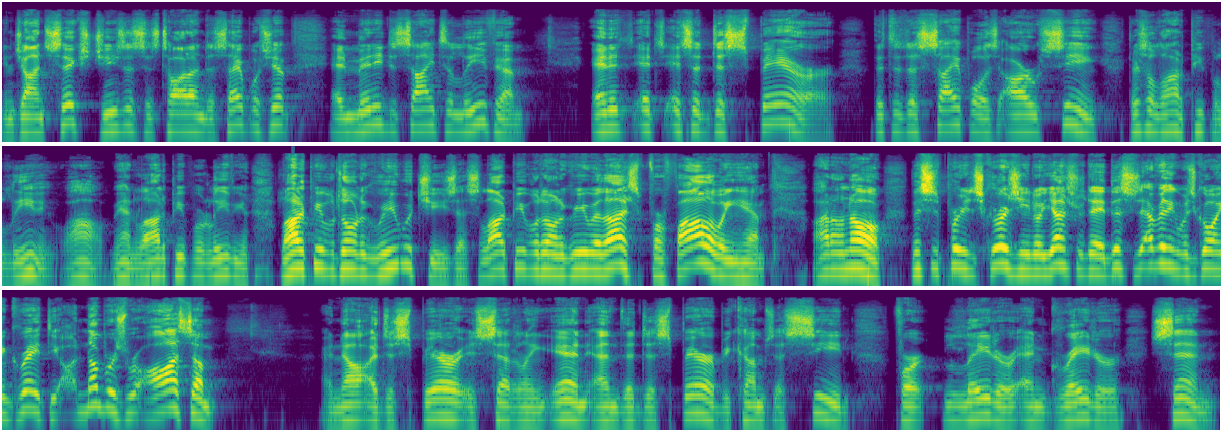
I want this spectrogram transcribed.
In John 6, Jesus is taught on discipleship, and many decide to leave him. And it, it's, it's a despair that the disciples are seeing. There's a lot of people leaving. Wow, man, a lot of people are leaving. A lot of people don't agree with Jesus. A lot of people don't agree with us for following him. I don't know. This is pretty discouraging. You know, yesterday, this is everything was going great. The uh, numbers were awesome. And now a despair is settling in, and the despair becomes a seed for later and greater sin.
